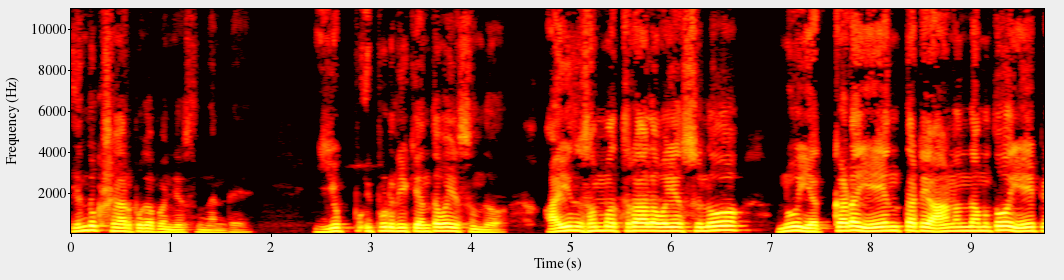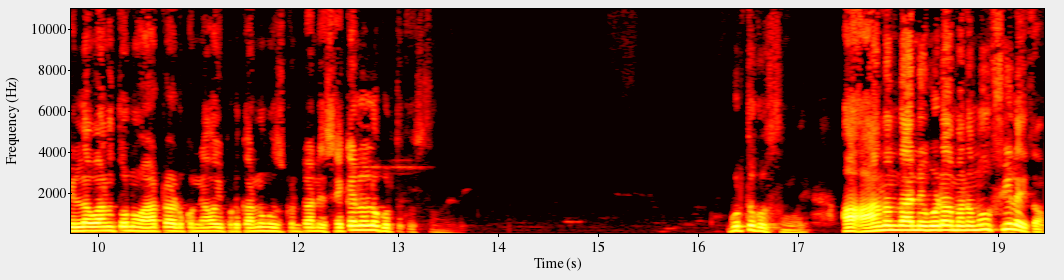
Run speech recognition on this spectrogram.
ఎందుకు షార్ప్గా పనిచేస్తుందంటే ఎప్పు ఇప్పుడు నీకు ఎంత వయసు ఉందో ఐదు సంవత్సరాల వయస్సులో నువ్వు ఎక్కడ ఎంతటి ఆనందంతో ఏ పిల్లవాడితో నువ్వు ఆటలాడుకున్నావో ఇప్పుడు కన్ను మూసుకుంటానే సెకండ్లలో గుర్తుకొస్తుంది. అది గుర్తుకొస్తుంది. ఆ ఆనందాన్ని కూడా మనము ఫీల్ అవుతాం.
